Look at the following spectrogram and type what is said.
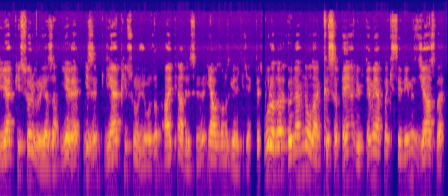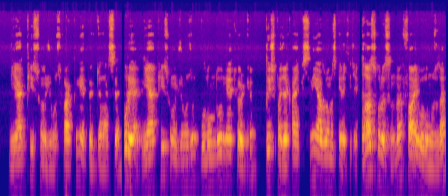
DLP server yazan yere bizim DLP sunucumuzun IP adresini yazmamız gerekecektir. Burada önemli olan kısım eğer yükleme yapmak istediğimiz cihazla DLP sunucumuz farklı network'telerse buraya DLP sunucumuzun bulunduğu network'ün dış bacak IP'sini yazmamız gerekecek. Daha sonrasında firewall'umuzdan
